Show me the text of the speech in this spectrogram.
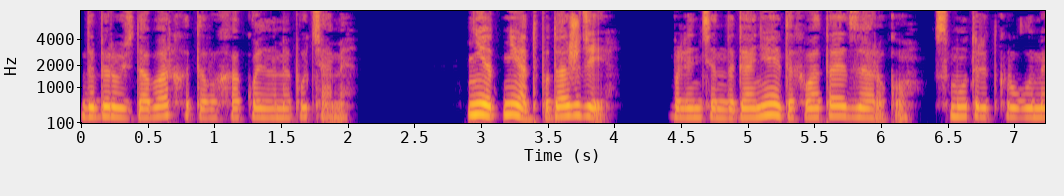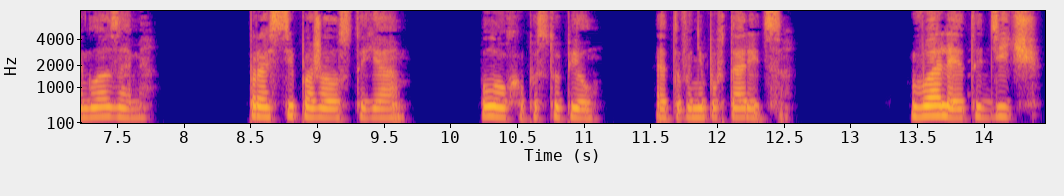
Доберусь до Бархатовых окольными путями. «Нет-нет, подожди», Валентин догоняет и хватает за руку, смотрит круглыми глазами. «Прости, пожалуйста, я плохо поступил. Этого не повторится». «Валя, это дичь.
